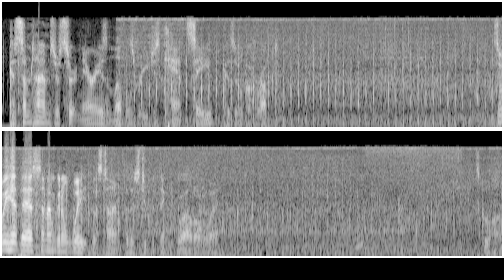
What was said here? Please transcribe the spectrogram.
Because sometimes there's certain areas and levels where you just can't save because it'll corrupt. So we hit this, and I'm gonna wait this time for the stupid thing to go out all the way. It's cool, huh?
